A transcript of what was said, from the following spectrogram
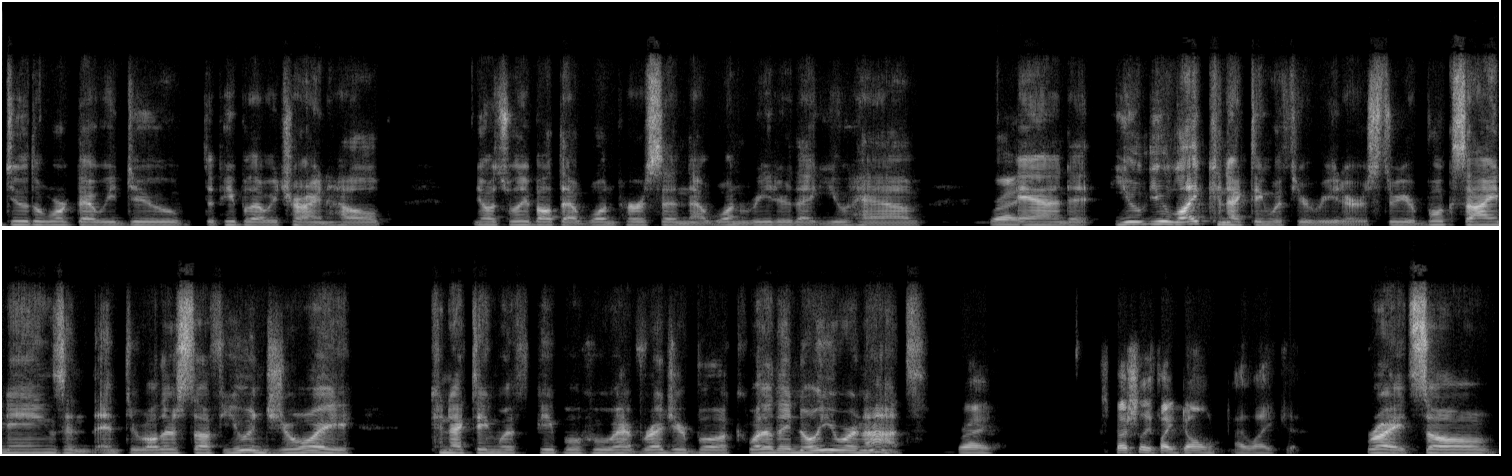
do the work that we do, the people that we try and help. You know it's really about that one person that one reader that you have. Right. And it, you you like connecting with your readers through your book signings and and through other stuff. You enjoy connecting with people who have read your book whether they know you or not. Right especially if i don't i like it right so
